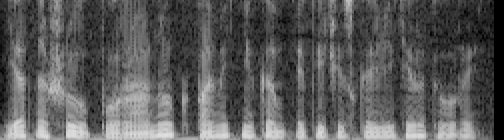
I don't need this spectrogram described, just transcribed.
Я отношу Пурану к памятникам эпической литературы –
